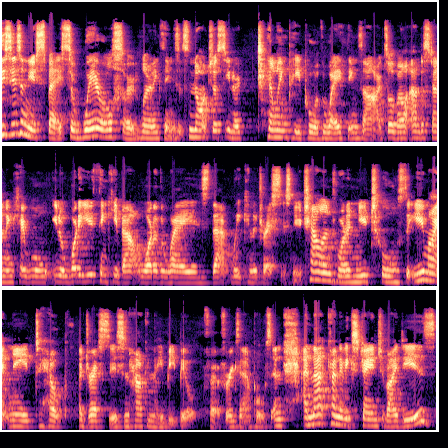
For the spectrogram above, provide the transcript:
this is a new space, so we're also learning things. It's not just, you know, telling people the way things are. It's all about understanding, okay, well, you know, what are you thinking about? What are the ways that we can address this new challenge? What are new tools that you might need to help address this and how can they be built? For, for examples and and that kind of exchange of ideas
